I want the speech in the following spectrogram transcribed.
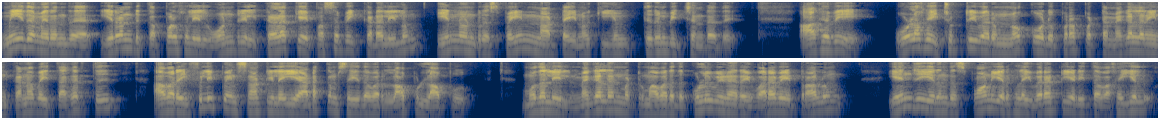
மீதமிருந்த இரண்டு கப்பல்களில் ஒன்றில் கிழக்கே பசிபிக் கடலிலும் இன்னொன்று ஸ்பெயின் நாட்டை நோக்கியும் திரும்பிச் சென்றது. ஆகவே உலகை சுற்றி வரும் நோக்கோடு புறப்பட்ட மெகலனின் கனவை தகர்த்து அவரை பிலிப்பைன்ஸ் நாட்டிலேயே அடக்கம் செய்தவர் லாப்பு லாப்பு. முதலில் மெகலன் மற்றும் அவரது குழுவினரை வரவேற்றாலும் எஞ்சியிருந்த ஸ்பானியர்களை விரட்டியடித்த வகையில்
